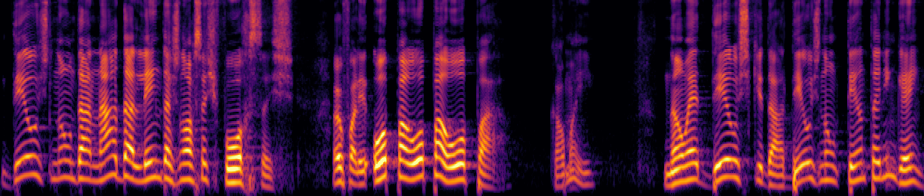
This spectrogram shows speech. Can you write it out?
Deus não dá nada além das nossas forças. Aí eu falei: opa, opa, opa, calma aí. Não é Deus que dá, Deus não tenta ninguém.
